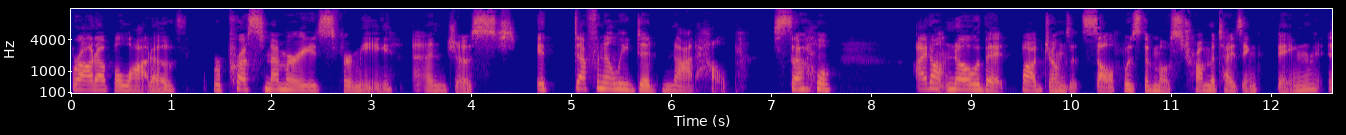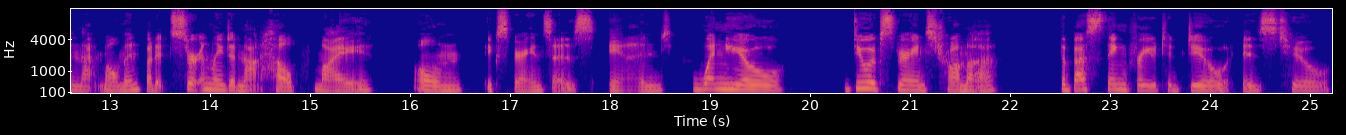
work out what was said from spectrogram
brought up a lot of repressed memories for me and just it definitely did not help. So I don't know that Bob Jones itself was the most traumatizing thing in that moment, but it certainly did not help my own experiences. And when you do experience trauma, the best thing for you to do is to,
